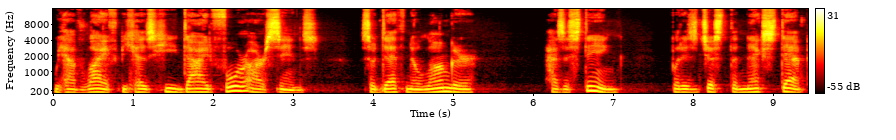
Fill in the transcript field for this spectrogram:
we have life because he died for our sins. So, death no longer has a sting, but is just the next step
